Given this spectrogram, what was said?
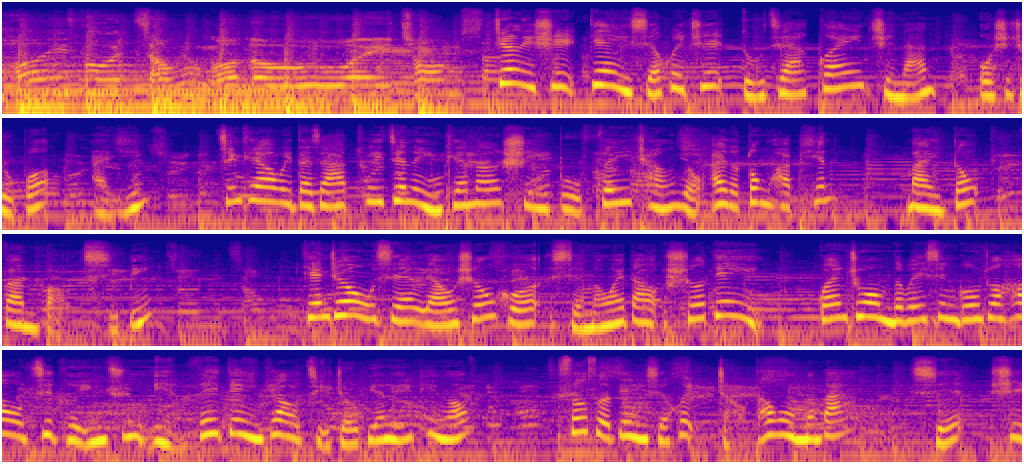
海阔，走我路。这里是电影协会之独家观影指南，我是主播艾音。今天要为大家推荐的影片呢，是一部非常有爱的动画片《麦兜饭宝奇兵》。天真无邪聊生活，邪门歪道说电影。关注我们的微信公众号，即可赢取免费电影票及周边礼品哦。搜索电影协会找到我们吧。邪是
